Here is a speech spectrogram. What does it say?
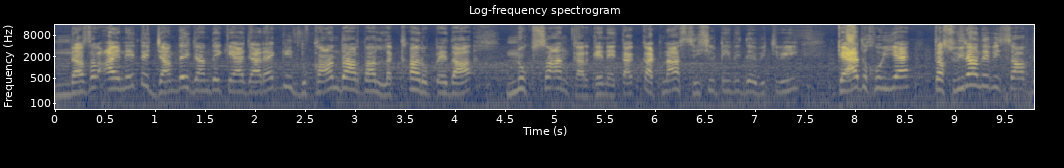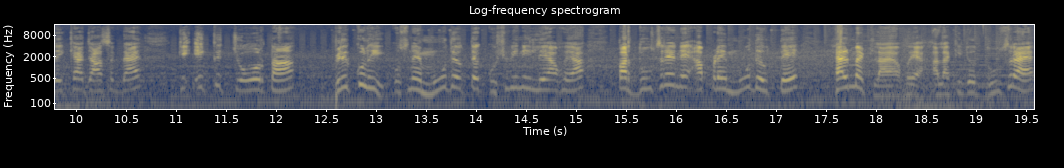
ਨਜ਼ਰ ਆਏ ਨੇ ਤੇ ਜਾਂਦੇ ਜਾਂਦੇ ਕਿਹਾ ਜਾ ਰਿਹਾ ਕਿ ਦੁਕਾਨਦਾਰ ਦਾ ਲੱਖਾਂ ਰੁਪਏ ਦਾ ਨੁਕਸਾਨ ਕਰ ਗਏ ਨੇ। ਤਾਂ ਘਟਨਾ ਸੀਸੀਟੀਵੀ ਦੇ ਵਿੱਚ ਵੀ ਕੈਦ ਹੋਈ ਹੈ। ਤਸਵੀਰਾਂ ਦੇ ਵਿੱਚ ਸਾਫ਼ ਦੇਖਿਆ ਜਾ ਸਕਦਾ ਹੈ ਕਿ ਇੱਕ ਚੋਰ ਤਾਂ ਬਿਲਕੁਲ ਹੀ ਉਸਨੇ ਮੂੰਹ ਦੇ ਉੱਤੇ ਕੁਝ ਵੀ ਨਹੀਂ ਲਿਆ ਹੋਇਆ, ਪਰ ਦੂਸਰੇ ਨੇ ਆਪਣੇ ਮੂੰਹ ਦੇ ਉੱਤੇ ਹੈਲਮਟ ਲਾਇਆ ਹੋਇਆ ਹਾਲਾਂਕਿ ਜੋ ਦੂਸਰਾ ਹੈ,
